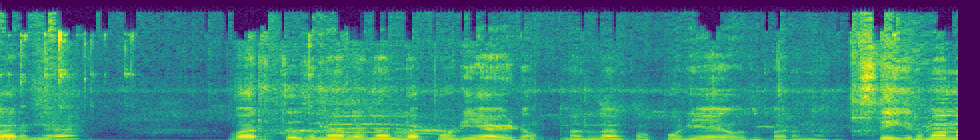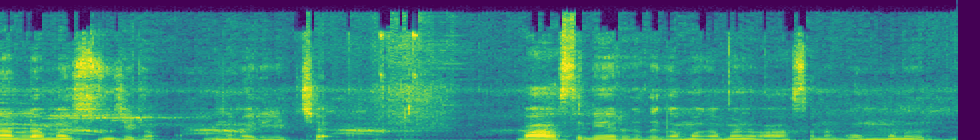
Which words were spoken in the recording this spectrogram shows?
பாருங்கள் வறுத்ததுனால நல்லா பொடி ஆகிடும் நல்லா இப்போ பொடி ஆகுது பாருங்கள் சீக்கிரமாக நல்லா மசிஞ்சிடும். இந்த மாதிரி இடிச்சா. வாசனையே இருக்குது. கம கமன்னு வாசனை கும்முன்னு வருது.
